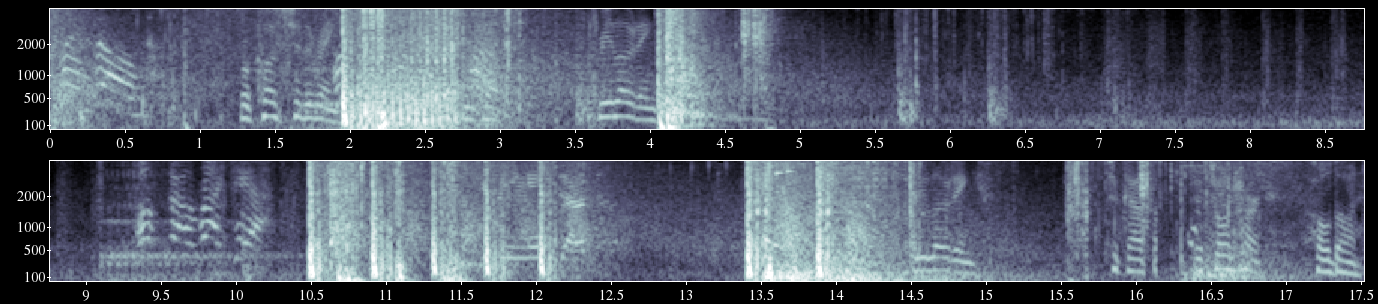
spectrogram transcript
I'm down. We're close to the ring. Seconds left. Reloading. Hostile right here. Being aimed at. Reloading. Took out. This won't hurt. Hold on.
